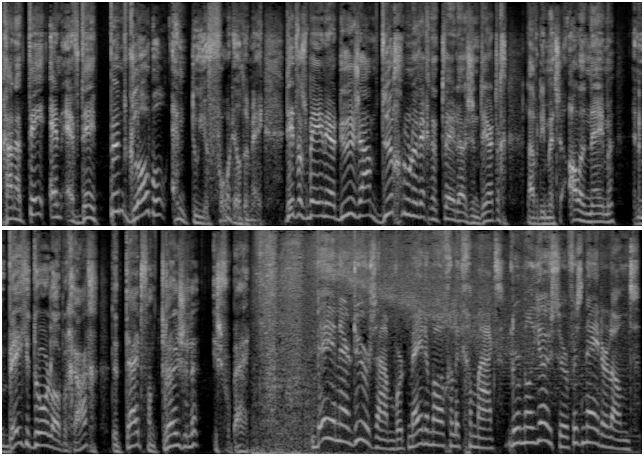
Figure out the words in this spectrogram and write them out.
Ga naar tnfd.global en doe je voordeel ermee. Dit was BNR Duurzaam, de groene weg naar 2030. Laten we die met z'n allen nemen. En een beetje doorlopen graag. De tijd van treuzelen is voorbij. BNR Duurzaam wordt mede mogelijk gemaakt door Milieuservice Nederland.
